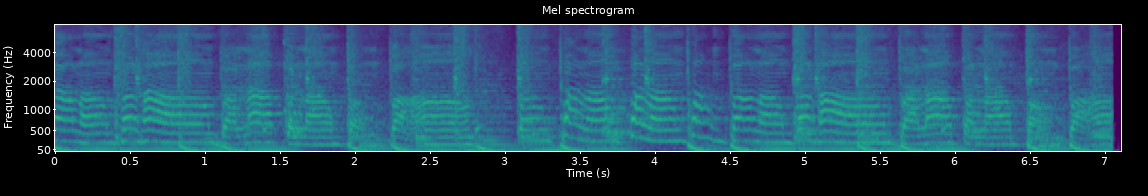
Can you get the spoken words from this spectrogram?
啷梆梆啷梆啷，巴拉巴啷梆梆，梆梆啷梆啷梆梆啷梆啷，巴拉巴啷梆梆。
